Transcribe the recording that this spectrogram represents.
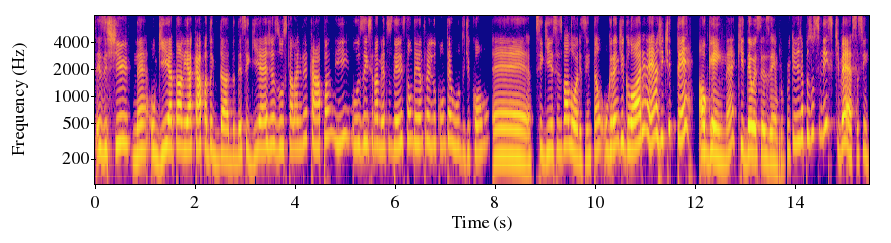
existir, né? O guia tá ali, a capa do, da, desse guia é Jesus, tá lá na capa e os ensinamentos dele estão dentro ali no conteúdo de como é, seguir esses valores. Então, o grande glória é a gente ter alguém, né, que deu esse exemplo, porque já pensou se nem se tivesse, assim,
